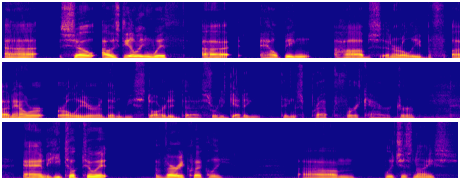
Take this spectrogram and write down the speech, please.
Uh, so I was dealing with uh, helping Hobbs an early, an hour earlier than we started, uh, sort of getting things prepped for a character, and he took to it very quickly, um, which is nice.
